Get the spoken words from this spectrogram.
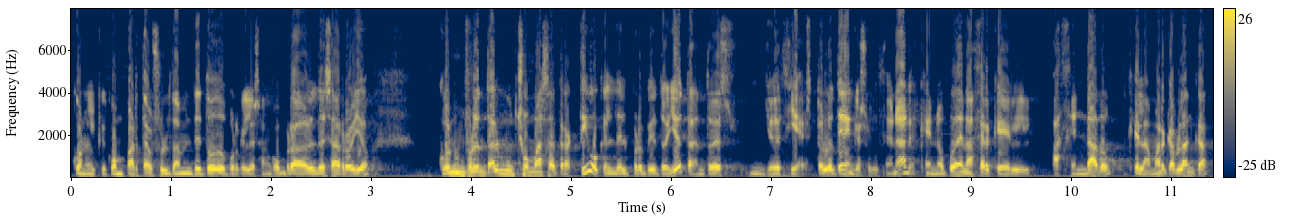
con el que comparte absolutamente todo porque les han comprado el desarrollo, con un frontal mucho más atractivo que el del propio Toyota. Entonces yo decía, esto lo tienen que solucionar, es que no pueden hacer que el hacendado, que la marca blanca,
